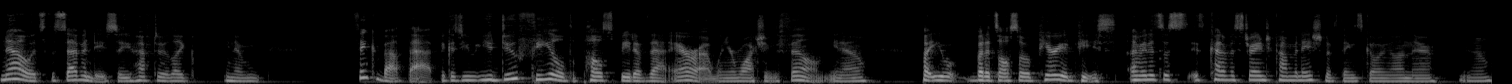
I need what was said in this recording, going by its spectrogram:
no, it's the 70s, so you have to like you know think about that because you you do feel the pulse beat of that era when you're watching the film, you know. But you but it's also a period piece. I mean, it's a, it's kind of a strange combination of things going on there, you know.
